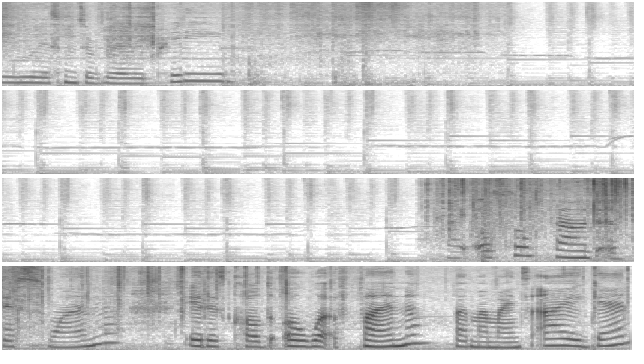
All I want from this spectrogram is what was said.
Ooh, this one's really pretty. Also found this one. It is called Oh What Fun by My Mind's Eye again.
